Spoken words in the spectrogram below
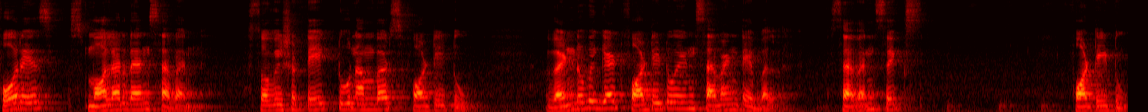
4 is smaller than 7. So we should take two numbers 42. When do we get 42 in 7 table? 7, 6, 42.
